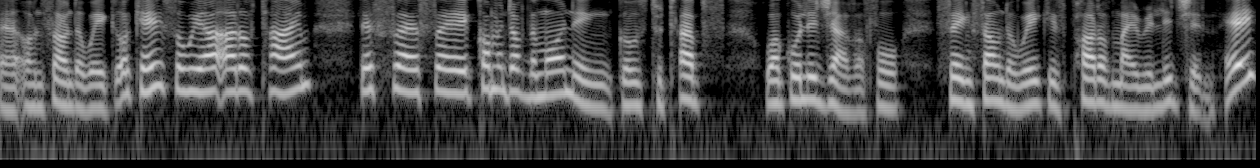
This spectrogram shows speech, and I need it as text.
uh, on Sound Awake. Okay, so we are out of time. Let's uh, say comment of the morning goes to Taps Wakole Java for saying Sound Awake is part of my religion. Hey,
